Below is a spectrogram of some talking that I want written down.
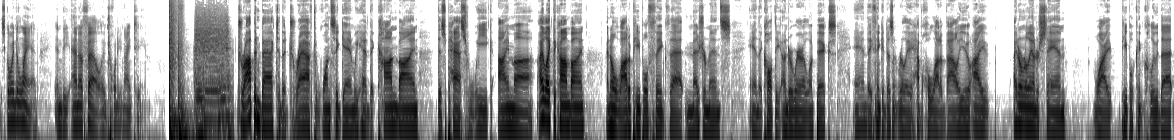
is going to land in the NFL in 2019? Dropping back to the draft once again, we had the combine this past week. I'm uh I like the combine. I know a lot of people think that measurements and they call it the underwear Olympics and they think it doesn't really have a whole lot of value. I I don't really understand why people conclude that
